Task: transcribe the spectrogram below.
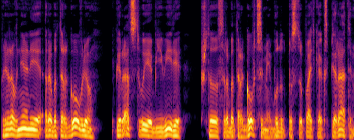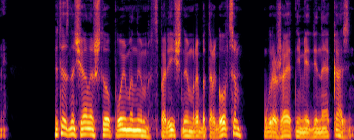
приравняли работорговлю к пиратству и объявили, что с работорговцами будут поступать как с пиратами, это означало, что пойманным с поличным работорговцам угрожает немедленная казнь.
